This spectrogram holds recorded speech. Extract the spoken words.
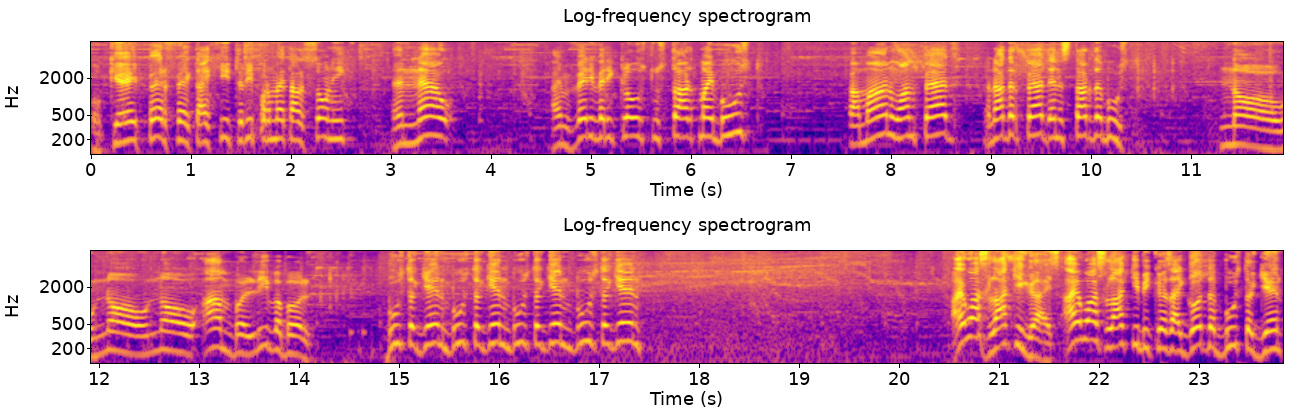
Okay, perfect. I hit Reaper Metal Sonic. And now I'm very, very close to start my boost. Come on, one pad, another pad and start the boost. No, no, no. Unbelievable. Boost again, boost again, boost again, boost again. I was lucky, guys. I was lucky because I got the boost again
